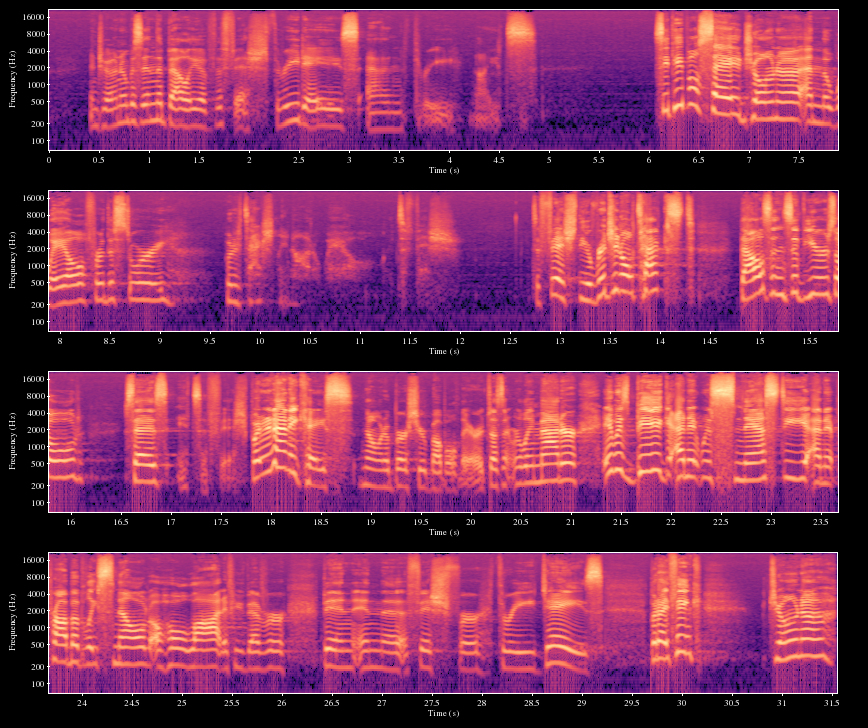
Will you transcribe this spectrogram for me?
And Jonah was in the belly of the fish three days and three nights. See, people say Jonah and the whale for the story, but it's actually not a whale, it's a fish. It's a fish. The original text, thousands of years old, says it's a fish. But in any case, no, I'm going to burst your bubble there. It doesn't really matter. It was big and it was nasty and it probably smelled a whole lot if you've ever been in the fish for three days. But I think Jonah,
